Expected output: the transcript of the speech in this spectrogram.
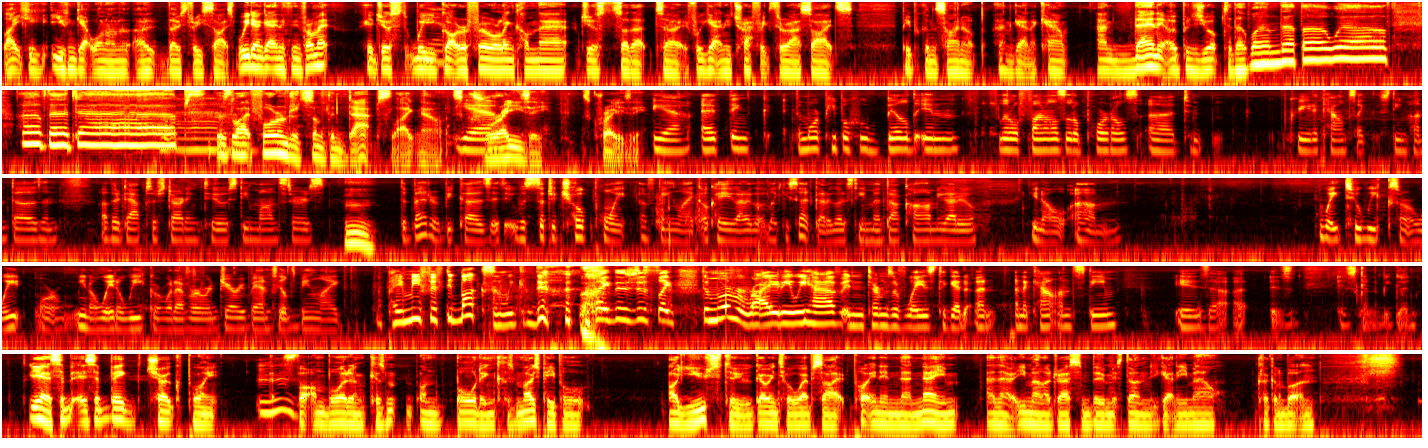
Like you, you can get one on uh, those three sites. We don't get anything from it. It just we Yeah. got a referral link on there just so that uh, if we get any traffic through our sites, people can sign up and get an account. And then it opens you up to the wonderful world of the dApps. There's like 400 something dApps like now. It's Yeah. crazy. It's crazy. Yeah, I think the more people who build in little funnels, little portals uh, to create accounts like Steemhunt does, and other dApps are starting to, Steem Monsters, Mm. the better because it, it was such a choke point of being like, okay, you gotta go, like you said, gotta go to Steemit.com, you gotta, you know, um, wait two weeks or wait or you know wait a week or whatever. Or Jerry Banfield's being like, pay me fifty bucks and we can do it. like there's just like the more variety we have in terms of ways to get an, an account on Steem is uh, is is gonna be good. Yeah, it's a it's a big choke point for onboarding because onboarding because most people are used to going to a website, putting in their name and their email address, and boom, it's done. You get an email, click on a button.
